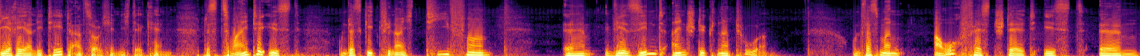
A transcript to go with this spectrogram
die Realität als solche nicht erkennen? Das Zweite ist, und das geht vielleicht tiefer, äh, wir sind ein Stück Natur. Und was man auch feststellt, ist, ähm,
